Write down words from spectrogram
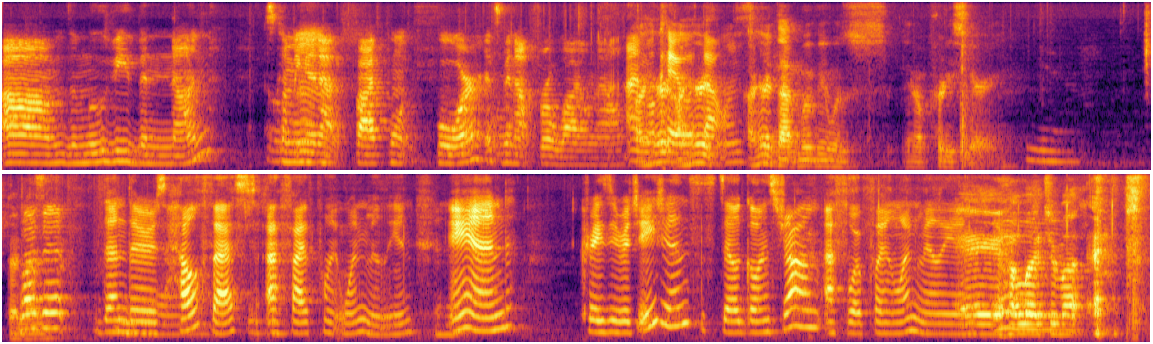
Um, the movie The Nun is coming in at 5.4. It's been out for a while now. I'm I heard, okay I with heard, that one. I heard that movie was, you know, pretty scary. Yeah. The Was Nun. it? Then there's Hellfest at 5.1 million, and Crazy Rich Asians still going strong at 4.1 million. Hey, holla at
